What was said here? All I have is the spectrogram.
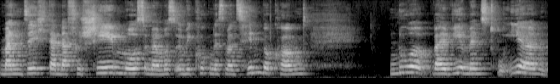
man sich dann dafür schämen muss und man muss irgendwie gucken, dass man es hinbekommt. Nur weil wir menstruieren,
